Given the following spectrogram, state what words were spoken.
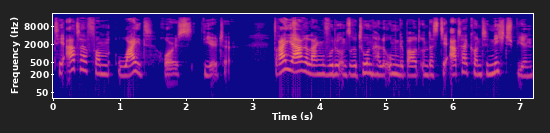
Theater vom White Horse Theater. Drei Jahre lang wurde unsere Turnhalle umgebaut und das Theater konnte nicht spielen,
